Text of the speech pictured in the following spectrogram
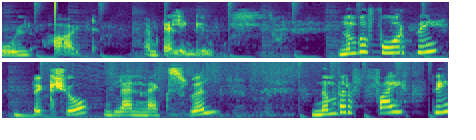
whole heart I am telling you number four पे Big Show Glenn Maxwell number five पे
